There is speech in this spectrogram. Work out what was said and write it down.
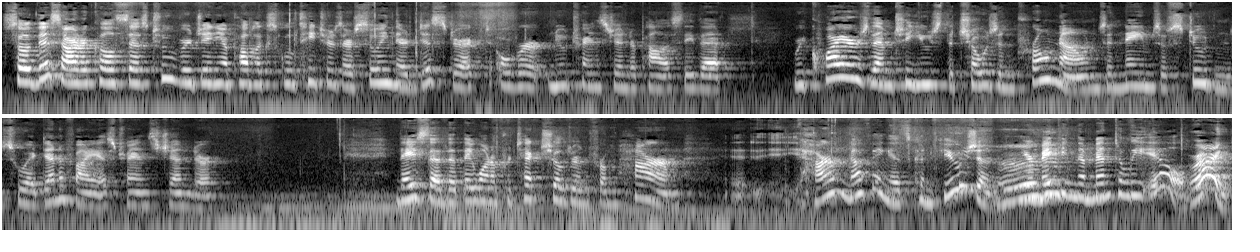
So this article says two Virginia public school teachers are suing their district over new transgender policy that requires them to use the chosen pronouns and names of students who identify as transgender. They said that they want to protect children from harm. Harm nothing, it's confusion. You're Mhm. making them mentally ill. Right.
